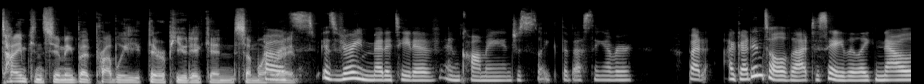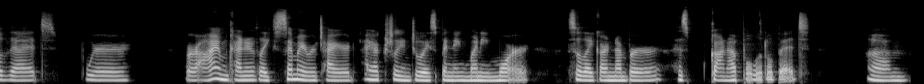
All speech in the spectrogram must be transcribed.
time consuming, but probably therapeutic in some way, oh, right? it's it's very meditative and calming and just like the best thing ever. But I got into all of that to say that like now that we're or I'm kind of like semi-retired, I actually enjoy spending money more. So like our number has gone up a little bit. Um,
